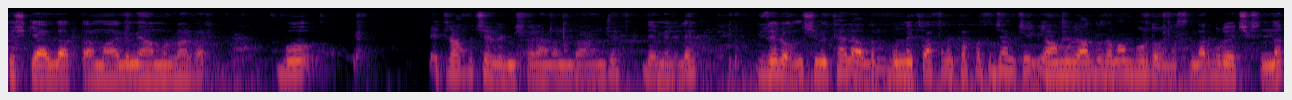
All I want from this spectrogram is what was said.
Kış geldi hatta malum yağmurlar var. Bu etrafı çevrilmiş verandanın daha önce demir ile. Güzel olmuş. Şimdi tel aldım. Bunun etrafını kapatacağım ki yağmur yağdığı zaman burada oynasınlar. Buraya çıksınlar.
